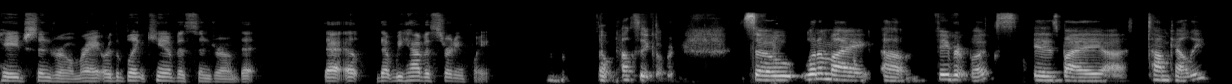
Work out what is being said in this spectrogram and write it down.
page syndrome, right, or the blank canvas syndrome that that uh, that we have a starting point. Oh, I'll take over. So one of my um, favorite books is by uh, Tom Kelley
